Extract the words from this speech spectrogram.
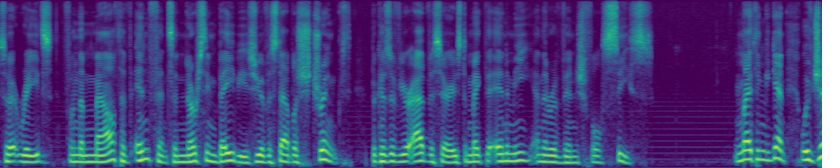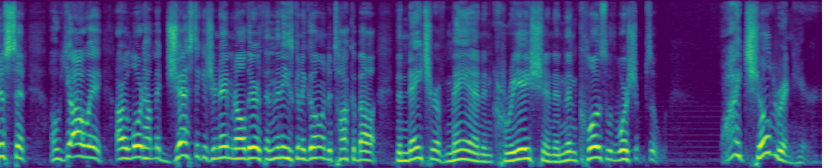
So it reads From the mouth of infants and nursing babies, you have established strength because of your adversaries to make the enemy and the revengeful cease. You might think again, we've just said, Oh, Yahweh, our Lord, how majestic is your name in all the earth. And then he's going to go on to talk about the nature of man and creation and then close with worship. So, why children here?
